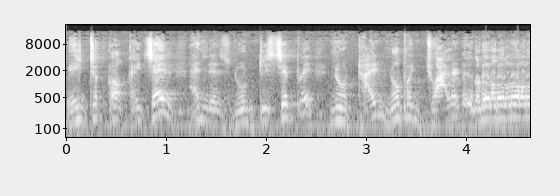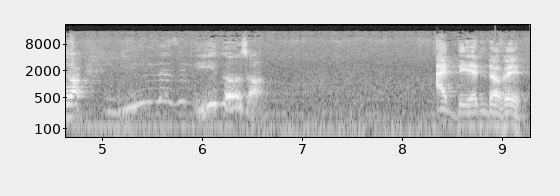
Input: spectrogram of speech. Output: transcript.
Eight o'clock I said, and there's no discipline, no time, no punctuality. He, doesn't- he goes on. At the end of it,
